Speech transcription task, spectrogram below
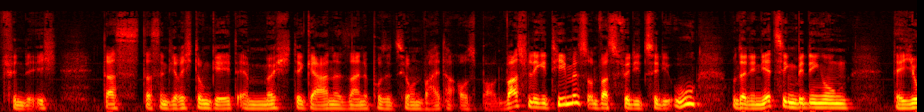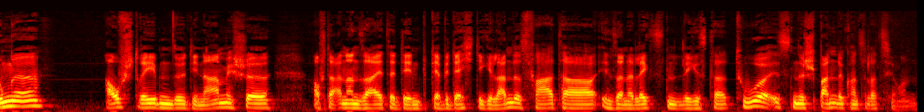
finde ich, dass das in die Richtung geht, er möchte gerne seine Position weiter ausbauen. Was legitim ist und was für die CDU unter den jetzigen Bedingungen der junge, aufstrebende, dynamische, auf der anderen Seite den, der bedächtige Landesvater in seiner letzten Legislatur ist eine spannende Konstellation.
